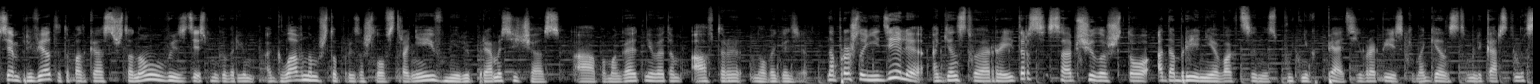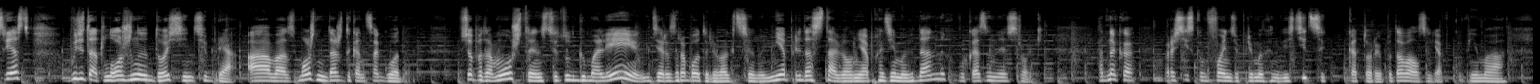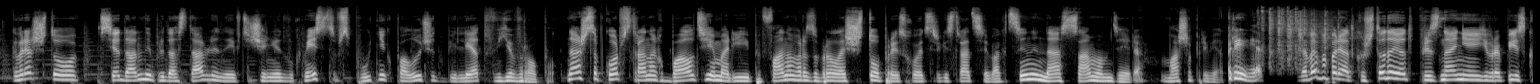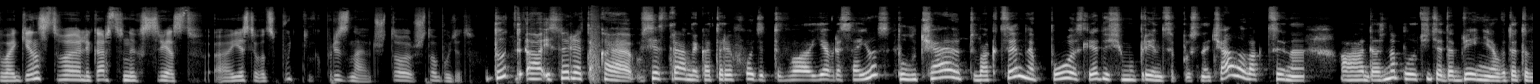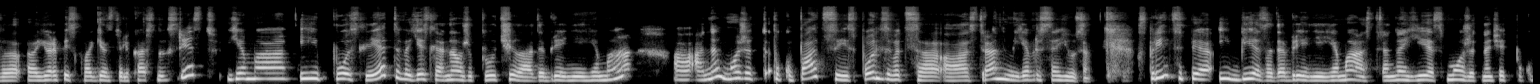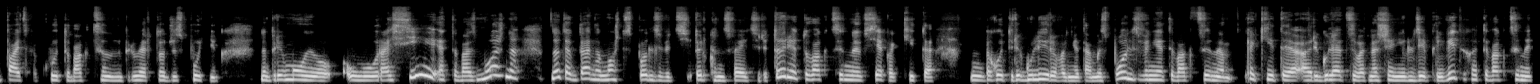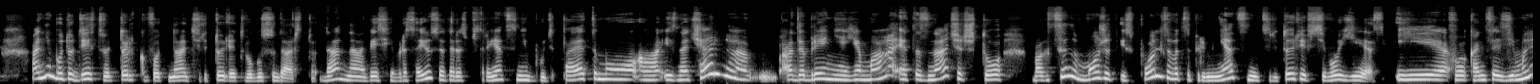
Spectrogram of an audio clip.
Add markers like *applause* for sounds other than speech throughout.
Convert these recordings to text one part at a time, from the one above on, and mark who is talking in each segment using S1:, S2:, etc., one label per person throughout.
S1: Всем привет, это подкаст «Что нового?» и здесь мы говорим о главном, что произошло в стране и в мире прямо сейчас, а помогают мне в этом авторы «Новой газеты». На прошлой неделе агентство Reuters сообщило, что одобрение вакцины «Спутник-5» Европейским агентством лекарственных средств будет отложено до сентября, а возможно даже до конца года. Все потому, что Институт Гамалеи, где разработали вакцину, не предоставил необходимых данных в указанные сроки – Однако в Российском фонде прямых инвестиций, который подавал заявку в ЕМА, говорят, что все данные предоставлены, и в течение двух месяцев спутник получит билет в Европу. Наш САПКОР в странах Балтии Мария Епифанова разобралась, что происходит с регистрацией вакцины на самом деле. Маша, привет.
S2: Привет.
S1: Давай по порядку. Что дает признание Европейского агентства лекарственных средств? А если вот спутник признают, что, что будет?
S2: Тут а, история такая. Все страны, которые входят в Евросоюз, получают вакцины по следующему принципу. Сначала вакцина а, должна получить одобрение вот этого а, Европейского агентства лекарственных средств, ЕМА, и после этого, если она уже получила одобрение ЕМА, а, она может покупаться и использоваться а, странами Евросоюза. В принципе, и без одобрения ЕМА страна ЕС может начать покупать какую-то вакцину, например, тот же спутник, напрямую у России, это возможно, но тогда она может использовать только на своей территории эту вакцину, и все какие-то, какое-то регулирование там, использования этой вакцины, какие-то а, регуляции в отношении людей, привитых этой вакцины, они будут действовать только вот на территории этого государства. Да? На весь Евросоюз это распространяться не будет. Поэтому а, изначально одобрение ЕМА это значит, что вакцина может использоваться, применяться на территории всего ЕС. И в конце зимы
